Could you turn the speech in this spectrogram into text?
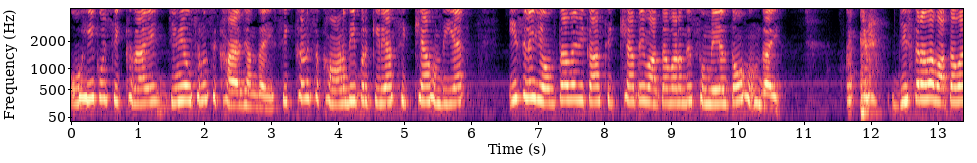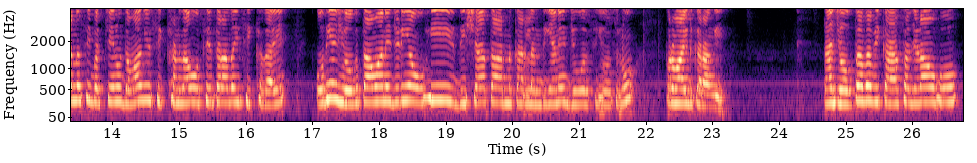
ਉਹੀ ਕੁਝ ਸਿੱਖਦਾ ਏ, ਜਿਵੇਂ ਉਸ ਨੂੰ ਸਿਖਾਇਆ ਜਾਂਦਾ ਏ। ਸਿੱਖਣ, ਸਿਖਾਉਣ ਦੀ ਪ੍ਰਕਿਰਿਆ ਸਿੱਖਿਆ ਹੁੰਦੀ ਹੈ ਇਸ ਲਈ ਯੋਗਤਾ ਦਾ ਵਿਕਾਸ ਸਿੱਖਿਆ ਤੇ ਵਾਤਾਵਰਣ ਦੇ ਸੁਮੇਲ ਤੋਂ ਹੁੰਦਾ ਏ। ਜਿਸ ਤਰ੍ਹਾਂ ਦਾ ਵਾਤਾਵਰਣ ਅਸੀਂ ਬੱਚੇ ਨੂੰ ਦਵਾਂਗੇ ਸਿੱਖਣ ਦਾ ਉਸੇ ਤਰ੍ਹਾਂ ਦਾ ਹੀ ਸਿੱਖਦਾ ਏ। ਉਹਦੀਆਂ ਯੋਗਤਾਵਾਂ ਨੇ ਜਿਹੜੀਆਂ ਉਹੀ ਦਿਸ਼ਾ ਧਾਰਨ ਕਰ ਲੈਂਦੀਆਂ ਨੇ ਜੋ ਅਸੀਂ ਉਸ ਨੂੰ ਪ੍ਰੋਵਾਈਡ ਕਰਾਂਗੇ। ਤਾਂ ਯੋਗਤਾ ਦਾ ਵਿਕਾਸ ਆ ਜਿਹੜਾ ਉਹ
